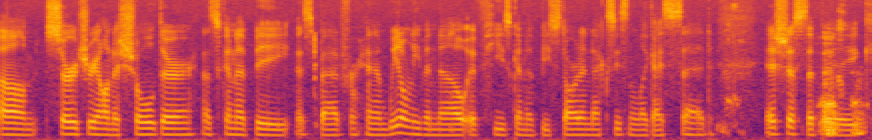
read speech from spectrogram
um, surgery on his shoulder. That's gonna be that's bad for him. We don't even know if he's gonna be starting next season. Like I said, it's just a big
